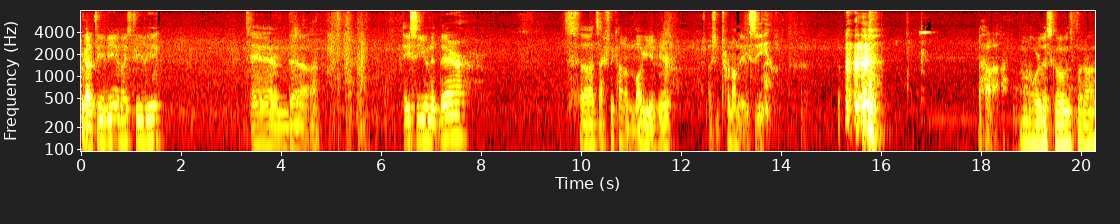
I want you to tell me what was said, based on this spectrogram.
We got a TV, a nice TV, and uh, AC unit there. It's, uh, it's actually kind of muggy in here. I should turn on the AC. Aha. I don't know where this goes, but uh,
